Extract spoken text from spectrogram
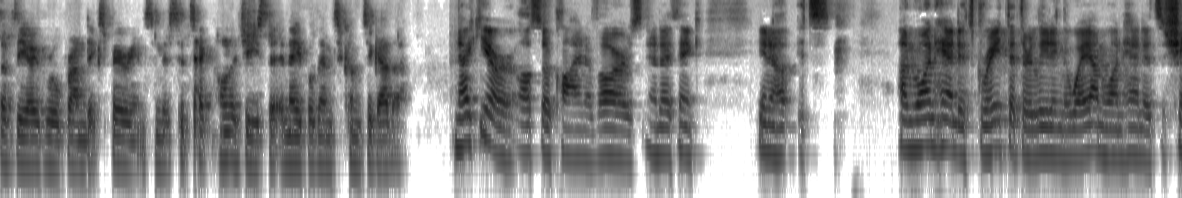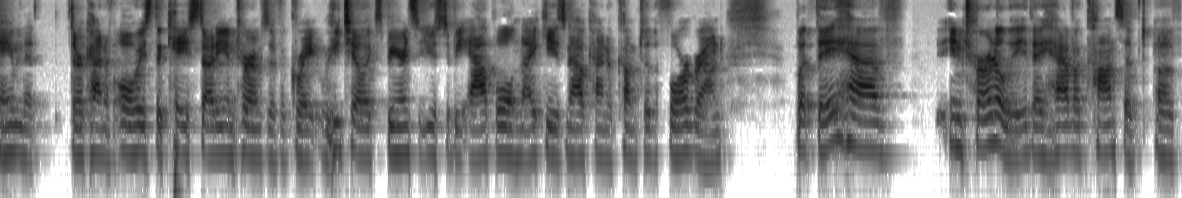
of the overall brand experience, and it's the technologies that enable them to come together. Nike are also a client of ours, and I think you know it's on one hand it's great that they're leading the way. On one hand, it's a shame that they're kind of always the case study in terms of a great retail experience. It used to be Apple, Nike has now kind of come to the foreground but they have internally, they have a concept of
